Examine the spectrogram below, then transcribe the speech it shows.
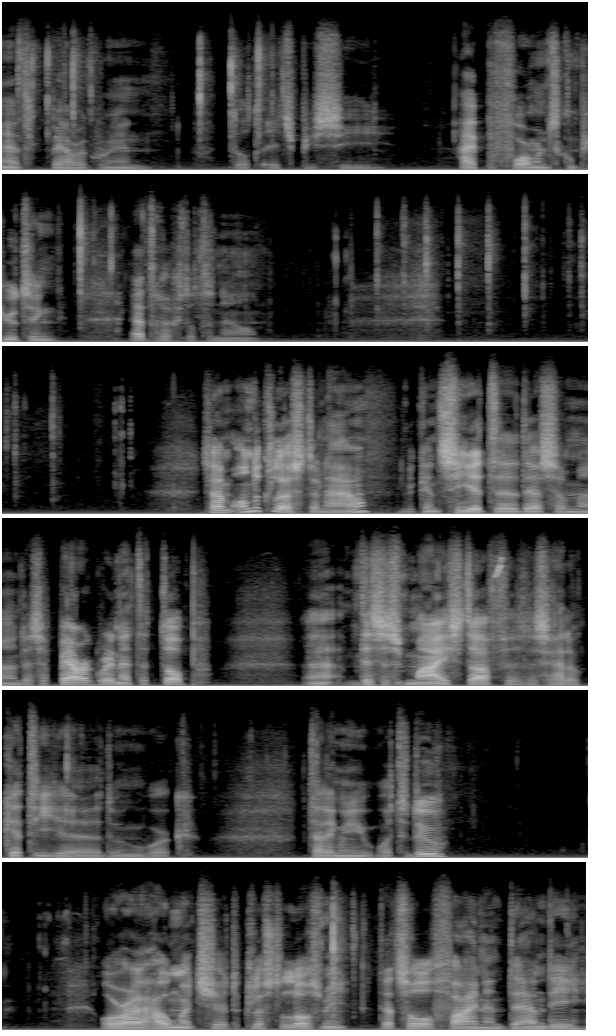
at peregrine.hpc high performance computing at rug.nl. So I'm on the cluster now. You can see it. Uh, there's some. Uh, there's a peregrine at the top. Uh, this is my stuff. This is Hello Kitty uh, doing work, telling me what to do, or uh, how much uh, the cluster loves me. That's all fine and dandy.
